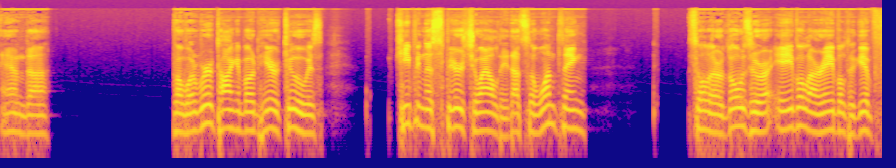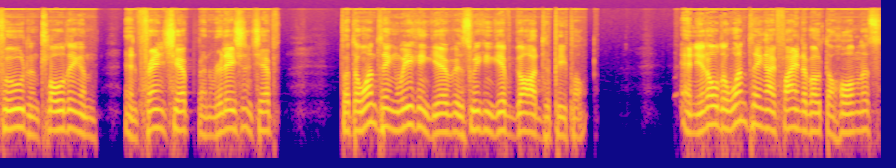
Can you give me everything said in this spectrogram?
And uh, but what we're talking about here too is keeping the spirituality. That's the one thing. So there are those who are able are able to give food and clothing and, and friendship and relationships. But the one thing we can give is we can give God to people. And you know, the one thing I find about the homeless,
